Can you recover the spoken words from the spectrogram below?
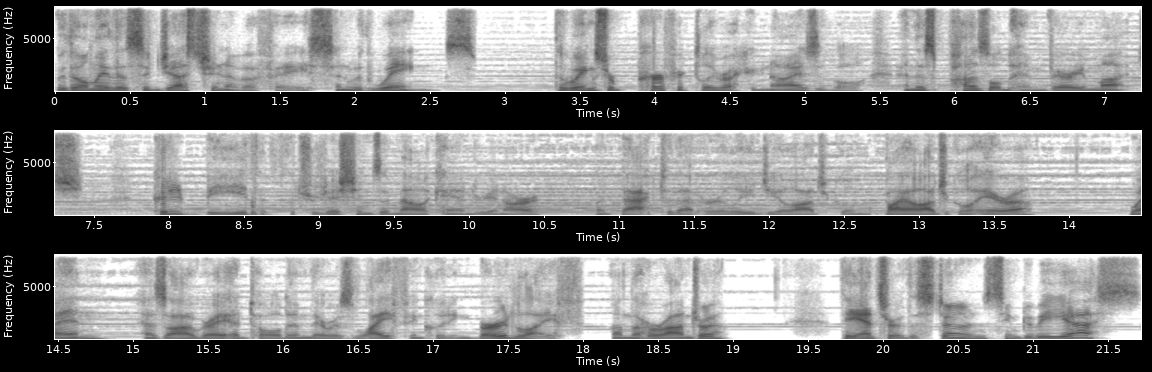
with only the suggestion of a face and with wings. The wings were perfectly recognizable, and this puzzled him very much. Could it be that the traditions of Malacandrian art went back to that early geological and biological era, when, as Augray had told him, there was life, including bird life, on the Harandra? The answer of the stones seemed to be yes.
